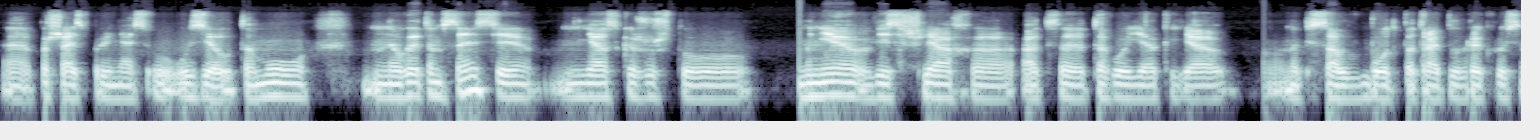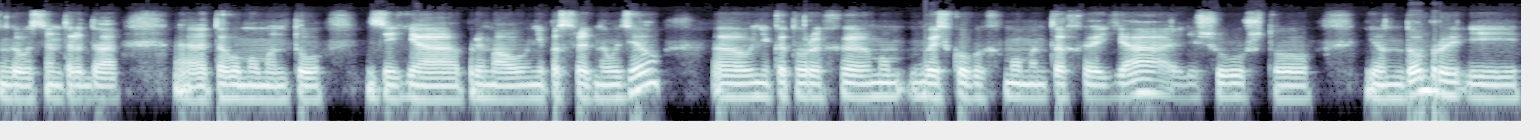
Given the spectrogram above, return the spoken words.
пачаць прыняць удзел. Таму в гэтым сэнсе я скажу что мне весь шлях ад таго як я написал в бот потрапіў рэкрусінговый центр до да, э, того моманту дзе я прымаў непасрэдны удзел у некаторых вайсковых момантах я лічу что ён добры і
